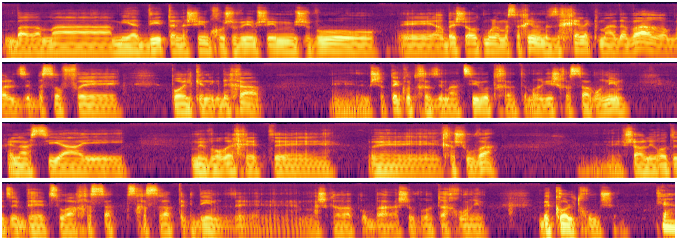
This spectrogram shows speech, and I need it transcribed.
ברמה המיידית, אנשים חושבים שאם ישבו אה, הרבה שעות מול המסכים, זה חלק מהדבר, אבל זה בסוף אה, פועל כנגדך. אה, זה משתק אותך, זה מעציב אותך, אתה מרגיש חסר אונים. לכן העשייה היא מבורכת וחשובה. אפשר לראות את זה בצורה חסת, חסרת תקדים, זה מה שקרה פה בשבועות האחרונים, בכל תחום שלו. כן.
